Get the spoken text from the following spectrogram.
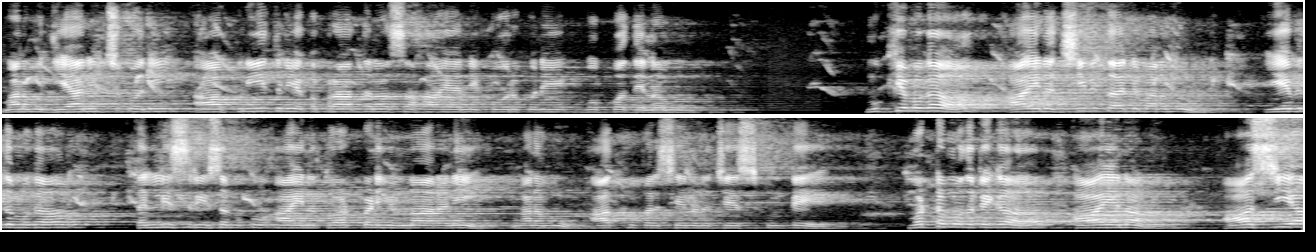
మనము ధ్యానించుకొని ఆ పునీతుని యొక్క ప్రార్థన సహాయాన్ని కోరుకునే గొప్ప దినము. ముఖ్యముగా ఆయన జీవితాన్ని మనము ఏ విధముగా తల్లి శ్రీ సభకు ఆయన తోడ్పడి ఉన్నారని మనము ఆత్మ పరిశీలన చేసుకుంటే మొట్టమొదటిగా ఆయన ఆసియా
